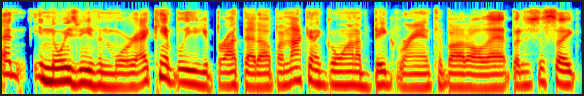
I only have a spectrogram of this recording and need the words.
that annoys me even more. I can't believe you brought that up. I'm not to go on a big rant about all that, but it's just like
